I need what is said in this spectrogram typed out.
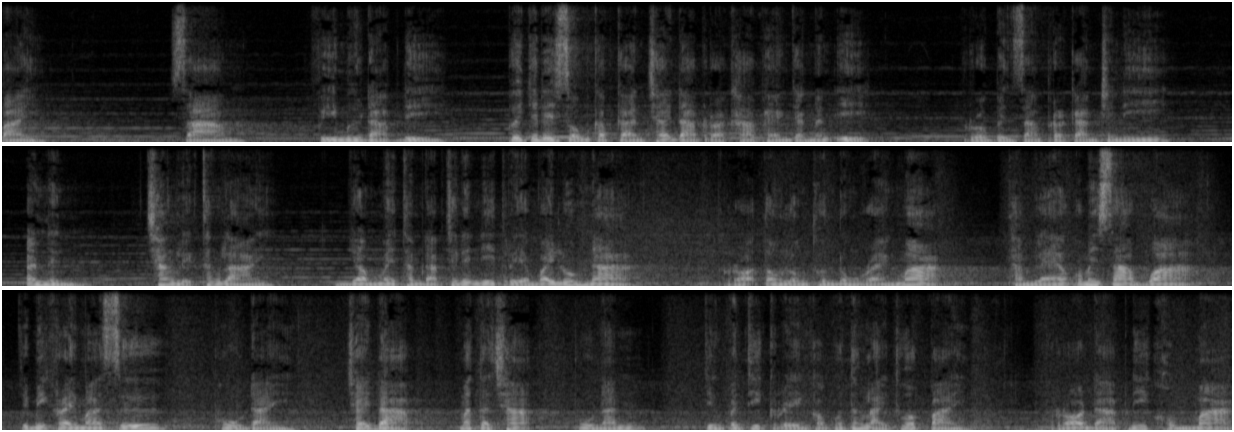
ไป 3. ฝีมือดาบดี เพื่อจะได้สมกับการใช้ดาบราคาแพงอย่างนั้นอีก รวมเป็นสามประการชนี้ อันหนึ่งช่างเหล็กทั้งหลาย ย่อมไม่ทำดาบชนิดนี้เตรียมไว้ล่วงหน้า เพราะต้องลงทุนลงแรงมากทำแล้วก็ไม่ทราบว่า จะมีใครมาซื้อ ผู้ใด ใช้ดาบ มัตชะ ผู้นั้นจึงเป็นที่เกรงของคนทั้งหลายทั่วไป เพราะดาบนี้คมมาก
